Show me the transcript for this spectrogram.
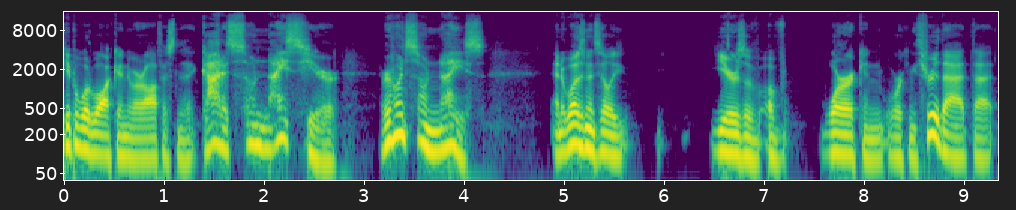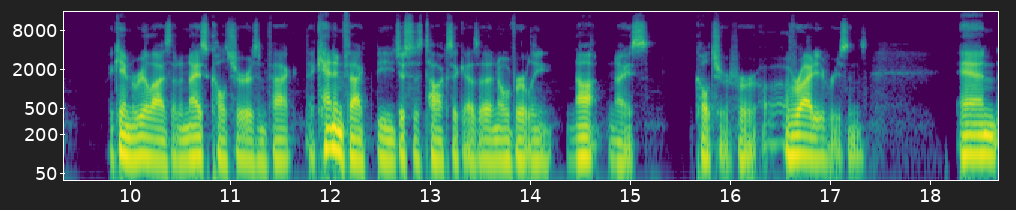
people would walk into our office and say, "God, it's so nice here. Everyone's so nice." And it wasn't until years of, of work and working through that that I came to realize that a nice culture is in fact that can in fact be just as toxic as an overtly not nice culture for a variety of reasons. And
